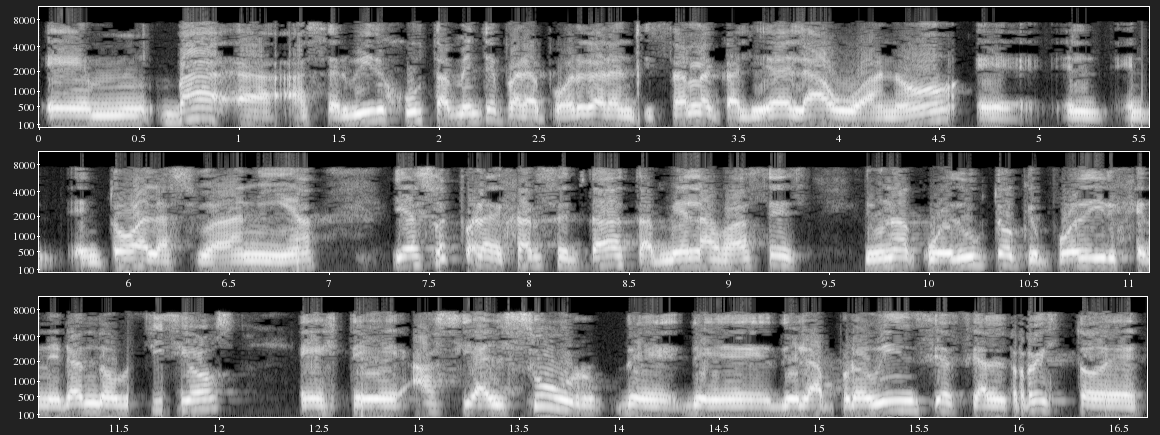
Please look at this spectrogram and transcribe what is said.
em, va a, servir justamente para poder garantizar la calidad del agua, ¿no? Eh, en, en, toda la ciudadanía. Y eso es para dejar sentadas también las bases de un acueducto que puede ir generando beneficios este, hacia el sur de, de, la provincia, hacia el resto de,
